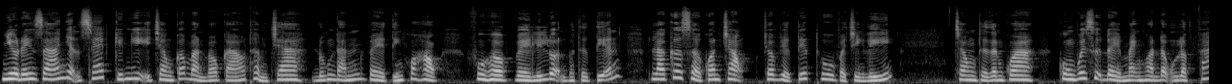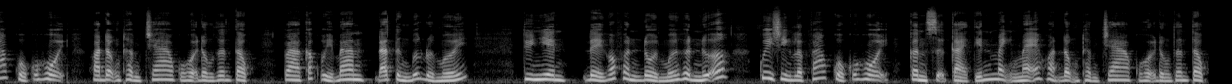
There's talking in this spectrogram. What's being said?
nhiều đánh giá nhận xét kiến nghị trong các bản báo cáo thẩm tra đúng đắn về tính khoa học, phù hợp về lý luận và thực tiễn là cơ sở quan trọng cho việc tiếp thu và chỉnh lý. Trong thời gian qua, cùng với sự đẩy mạnh hoạt động lập pháp của Quốc hội, hoạt động thẩm tra của Hội đồng dân tộc và các ủy ban đã từng bước đổi mới. Tuy nhiên, để góp phần đổi mới hơn nữa, quy trình lập pháp của Quốc hội cần sự cải tiến mạnh mẽ hoạt động thẩm tra của Hội đồng dân tộc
